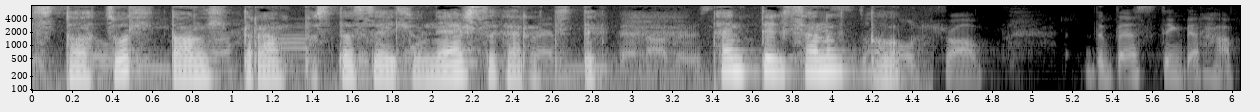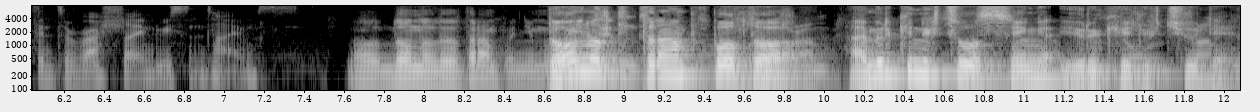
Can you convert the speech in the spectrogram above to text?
стоцвол Дональд Трамп бусдаасаа илүү найрсаг харагддаг. Танд тэг санагддаг. Дональд Трамп бол Америк нэгдсэн улсын ерөнхийлөгч шүү дээ.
